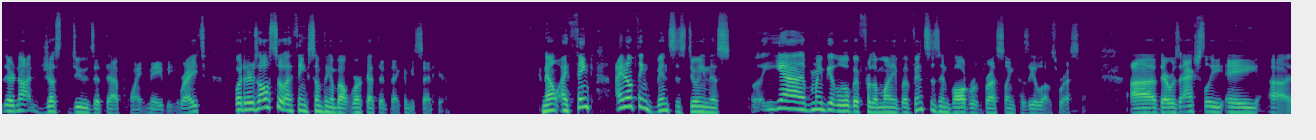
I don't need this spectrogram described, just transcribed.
they're not just dudes at that point, maybe, right? But there's also, I think, something about work ethic that can be said here. Now, I think, I don't think Vince is doing this yeah, maybe a little bit for the money, but Vince is involved with wrestling because he loves wrestling. Uh, there was actually a uh,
